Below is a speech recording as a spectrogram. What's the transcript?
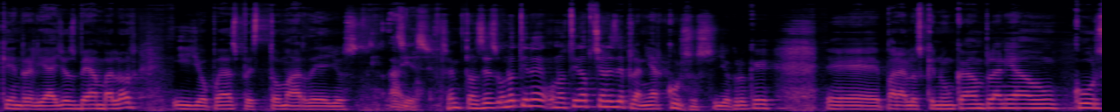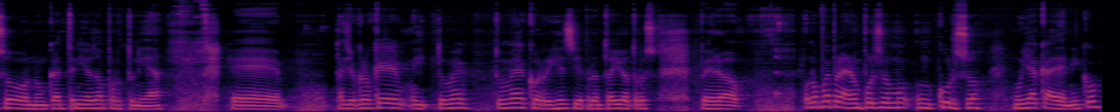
que en realidad ellos vean valor y yo pueda pues tomar de ellos Así algo. es. ¿sí? Entonces uno tiene, uno tiene opciones de planear cursos. Yo creo que eh, para los que nunca han planeado un curso o nunca han tenido esa oportunidad, eh, pues yo creo que, y tú me, tú me corriges si de pronto hay otros, pero uno puede planear un curso, un curso muy académico,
